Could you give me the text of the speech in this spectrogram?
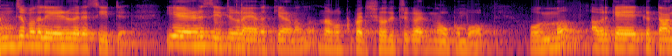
അഞ്ച് മുതൽ ഏഴ് വരെ സീറ്റ്. ഈ ഏഴ് സീറ്റുകൾ ഏതൊക്കെയാണെന്ന് നമുക്ക് പരിശോധിച്ച് നോക്കുമ്പോൾ ഒന്ന് അവർക്ക് കിട്ടാൻ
